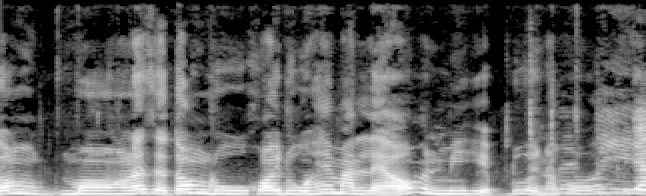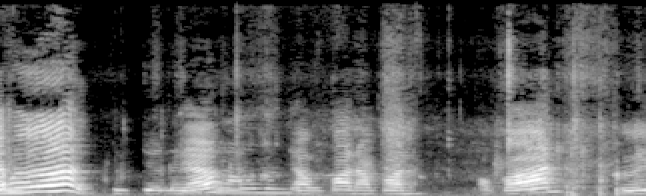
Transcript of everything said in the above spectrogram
ต้องมองแล้วจะต้องดูคอยดูให้มันแล้ว มันมีเห็บด้วยนะพ่อยอย่าเพิ่งเดี๋ยวเอาก่อนเอาก่อนเอาก่อนเอ้ย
